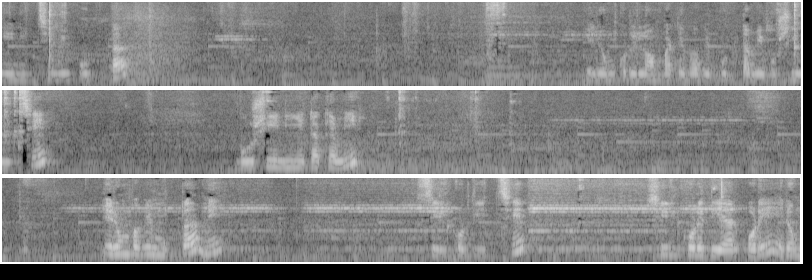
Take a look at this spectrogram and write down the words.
নিয়ে নিচ্ছি আমি পুরটা। এরকম করে লম্বাটে ভাবে পুরটা আমি বসিয়ে নিচ্ছি। বসিয়ে নিয়ে এটাকে আমি এরমভাবে মুখটা আমি সিল করে দিচ্ছি। সিল করে দেওয়ার পরে এরম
